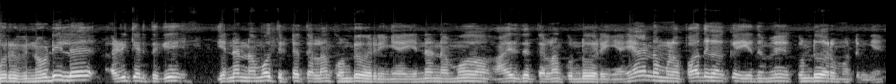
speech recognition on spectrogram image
ஒரு நொடியில் அழிக்கிறதுக்கு என்னென்னமோ திட்டத்தெல்லாம் கொண்டு வர்றீங்க என்னென்னமோ ஆயுதத்தெல்லாம் கொண்டு வர்றீங்க. ஏன் நம்மளை பாதுகாக்க எதுவுமே கொண்டு வர மாட்டீங்க?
